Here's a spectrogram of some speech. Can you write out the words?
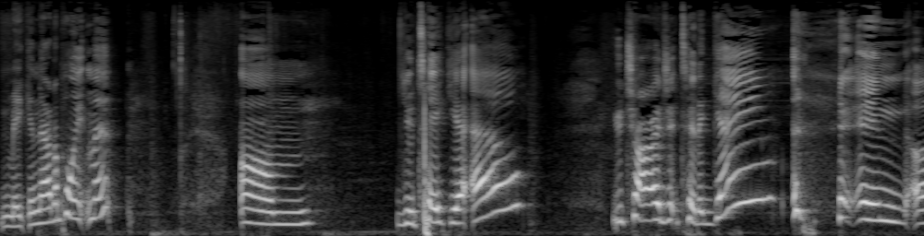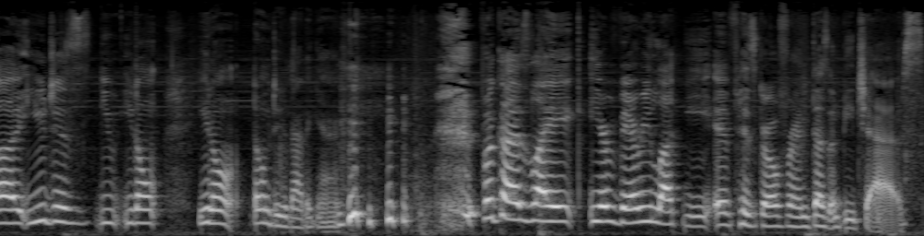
making that appointment. Um, you take your L, you charge it to the game, and uh, you just you you don't you don't don't do that again because like you're very lucky if his girlfriend doesn't beat ass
